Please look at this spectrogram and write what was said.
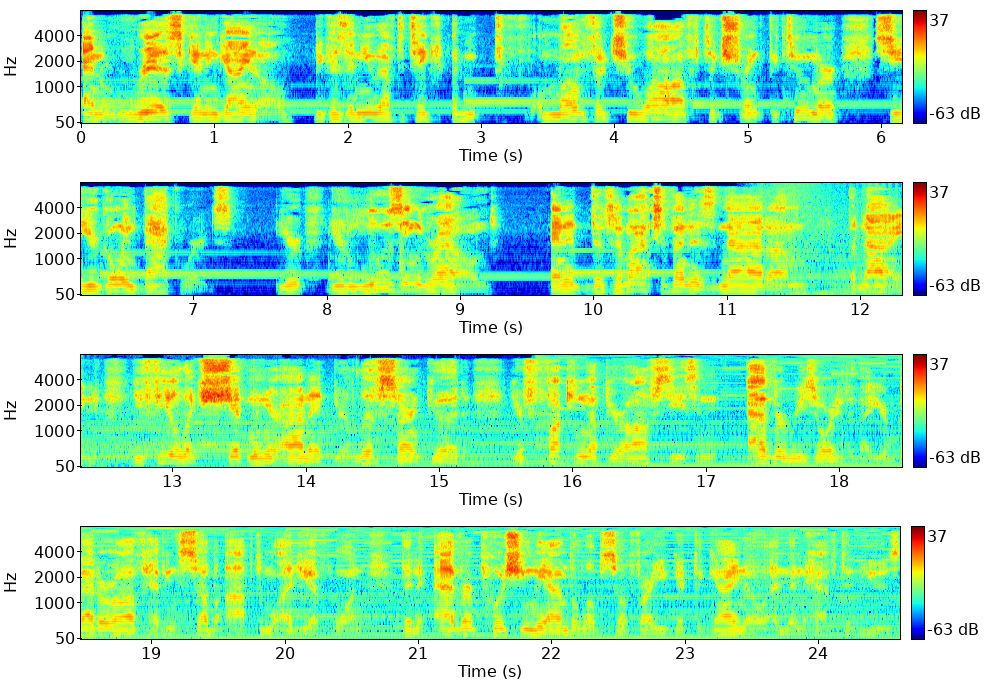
and risk getting gyno because then you have to take a, a month or two off to shrink the tumor. So you're going backwards. You're you're losing ground and it, the tamoxifen is not um, benign. You feel like shit when you're on it. Your lifts aren't good. You're fucking up your off season. Ever resorting to that, you're better off having suboptimal IGF one than ever pushing the envelope so far you get the gyno and then have to use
